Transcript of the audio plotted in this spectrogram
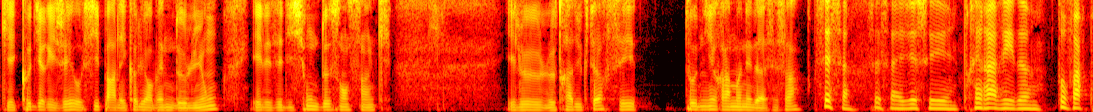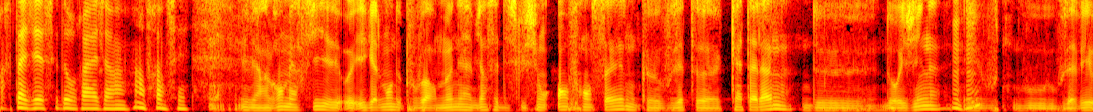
qui est co-dirigée aussi par l'école urbaine de Lyon et les éditions 205. Et le, le traducteur, c'est Tony Ramoneda, c'est ça? C'est ça, c'est ça. Je suis très ravi de pouvoir partager cet ouvrage en, français. Eh bien, un grand merci et également de pouvoir mener à bien cette discussion en français. Donc, euh, vous êtes euh, catalane d'origine et mhm. vous, vous, avez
